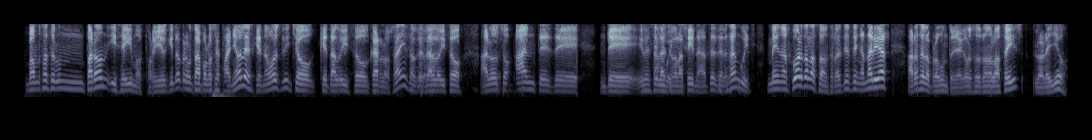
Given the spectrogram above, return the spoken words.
Vamos a hacer un parón y seguimos, porque yo quiero preguntar por los españoles, que no hemos dicho qué tal lo hizo Carlos Sainz o qué tal lo hizo Alonso antes de, de iba a decir la chocolatina, antes del sándwich. Menos cuarto a las 11, las 10 en Canarias. Ahora se lo pregunto, ya que vosotros no lo hacéis, lo haré yo.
